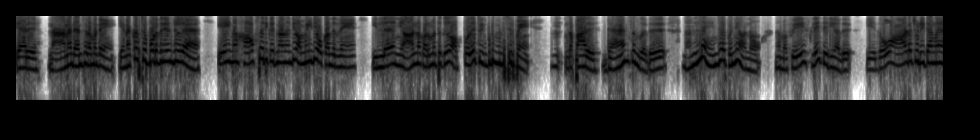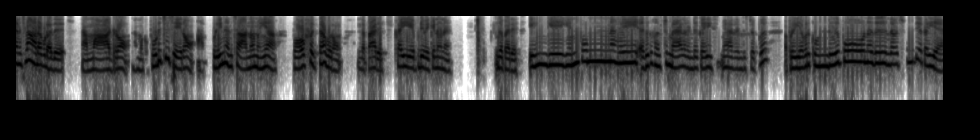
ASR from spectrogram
யாரு? நானும் டான்ஸ் ஆட மாட்டேன். எனக்கு ஸ்டெப் தெரியும் சொல்லுவேன் ஏய் நான் ஹாஃப் சரி கட்டினா அமைதியா உட்காந்துருந்தேன் இல்ல நீ ஆன கர்மத்துக்கு அப்பவே தூக்கிட்டு முடிச்சிருப்பேன் இங்க பாரு டான்ஸ்ங்கிறது நல்லா என்ஜாய் பண்ணி ஆடணும். நம்ம ஃபேஸ்லயே தெரியாது. ஏதோ ஆட சொல்லிட்டாங்க நினைச்சா ஆடக்கூடாது. நம்ம ஆடுறோம் நமக்கு பிடிச்சி செய்யறோம் அப்படின்னு நினைச்சு ஆடணும் பர்ஃபெக்டா வரும். இந்த பாரு கை எப்படி வைக்கணும்னு. இங்க பாரு. இங்கே என் புன்னகை. அதுக்கு ஃபர்ஸ்ட் மேல ரெண்டு கை மேல ரெண்டு ஸ்டெப் அப்புறம் எவர் கொண்டு போனது? இந்த சுத்திய கைய?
